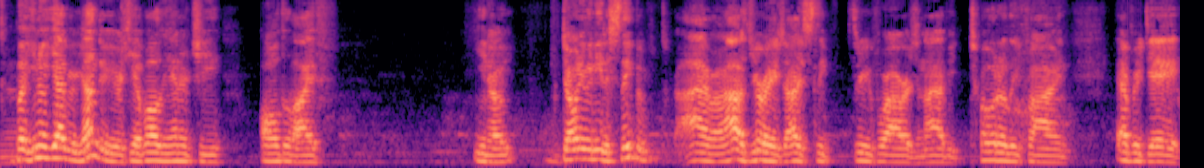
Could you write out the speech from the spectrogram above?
Yeah. But you know, you have your younger years, you have all the energy, all the life. You know, don't even need to sleep. I, I was your age, I sleep three or four hours, and I'd be totally fine every day.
